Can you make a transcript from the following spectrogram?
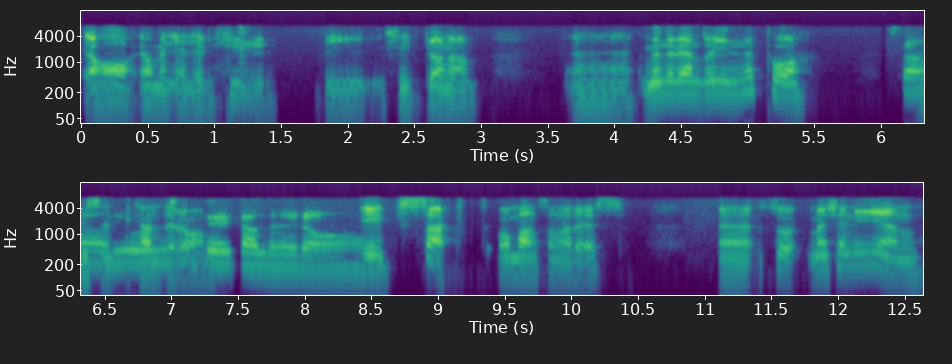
Ja, ja, men eller hur. Det är ju skitbra namn. Eh, men när vi ändå är inne på Vicente Calderón. Calderón. Exakt, och Manzanares. Eh, så man känner ju igen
